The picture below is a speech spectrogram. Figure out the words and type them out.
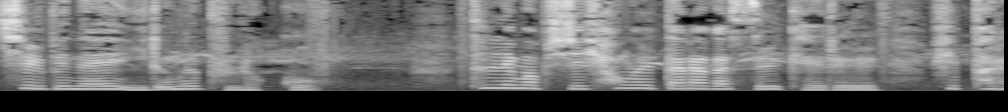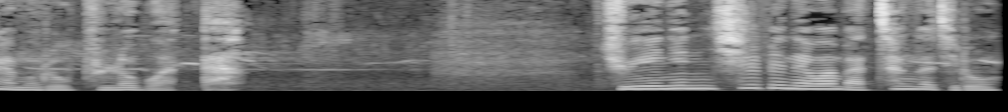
실비네의 이름을 불렀고 틀림없이 형을 따라갔을 개를 휘파람으로 불러보았다. 주인인 실비네와 마찬가지로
